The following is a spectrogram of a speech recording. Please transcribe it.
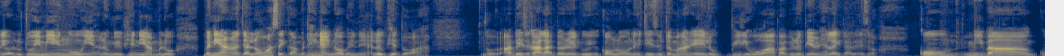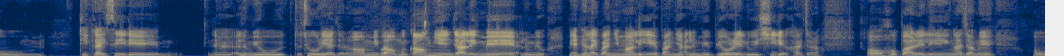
တွေရောအဲ့လိုတွေးမိရင်ငိုရင်အဲ့လိုမျိုးဖြစ်နေရမလို့မနေ့ကတော့じゃလုံးဝစိတ်ကမထိန်နိုင်တော့ဘဲနဲ့အဲ့လိုဖြစ်သွား ဟိုအပေးစကားလာပြောတဲ့လူတွေအကုန်လုံးလည်းကျေးဇူးတင်ပါတယ်လို့ဗီဒီယိုကဘာဖြစ်လို့ပြန်ဖြတ်လိုက်တာလဲဆိုတော့ကိုမိဘကိုထိခိုက်စေတယ်အဲ့လိုမျိုးတချို့တွေကကျတော့မိဘကိုမကောင်းမြင်ကြလိမ့်မယ်အဲ့လိုမျိုးပြန်ဖြတ်လိုက်ပါညီမလေးရဲ့ဘာညာအဲ့လိုမျိုးပြောတဲ့လူတွေရှိတဲ့ခါကျတော့အော်ဟုတ်ပါတယ်လေငါကြောင့်လည်းဟို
